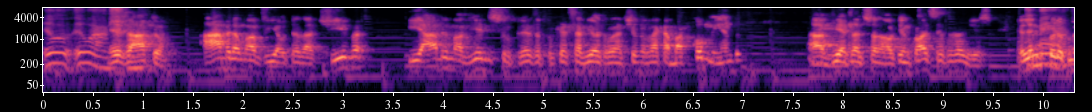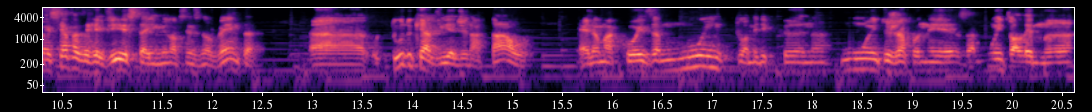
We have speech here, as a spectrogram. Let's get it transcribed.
Eu, eu acho. Exato. Abra uma via alternativa e abre uma via de surpresa, porque essa via alternativa vai acabar comendo a é. via tradicional. Eu tenho quase certeza disso. Eu lembro é. quando eu comecei a fazer revista em 1990 uh, tudo que havia de Natal era uma coisa muito americana, muito japonesa, muito alemã.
